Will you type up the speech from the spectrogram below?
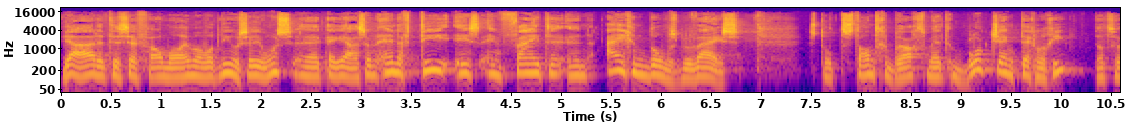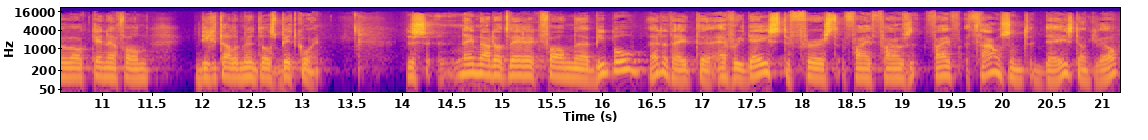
Ja, dit is even allemaal helemaal wat nieuws, hè, jongens. Eh, kijk, ja, zo'n NFT is in feite een eigendomsbewijs. Is tot stand gebracht met blockchain-technologie, dat we wel kennen van digitale munten als Bitcoin. Dus neem nou dat werk van eh Beeple, hè, dat heet eh, Every Days, the first 5000, 5000 days, dankjewel.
